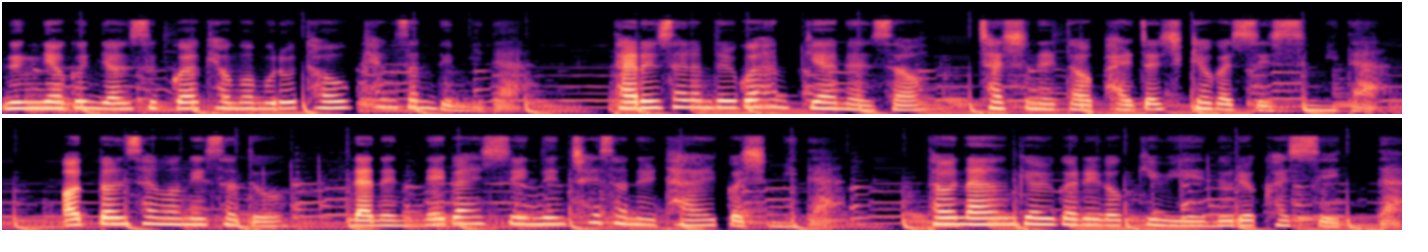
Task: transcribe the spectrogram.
능력은 연습과 경험으로 더욱 향상됩니다. 다른 사람들과 함께하면서 자신을 더 발전시켜 갈 수 있습니다. 어떤 상황에서도 나는 내가 할 수 있는 최선을 다할 것입니다. 더 나은 결과를 얻기 위해 노력할 수 있다.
